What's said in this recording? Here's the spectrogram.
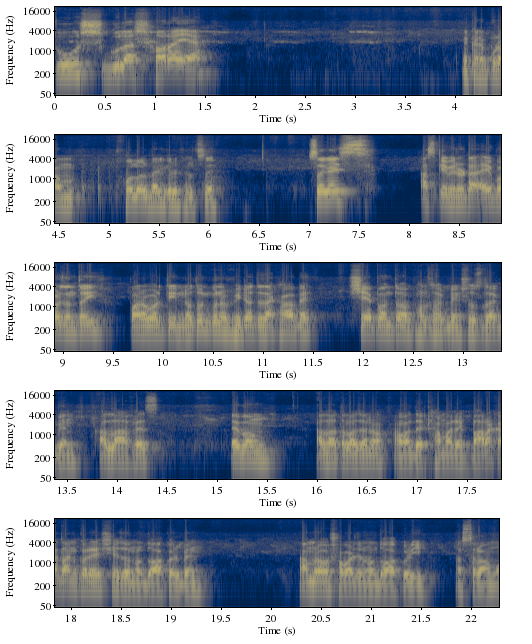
তুষগুলা সরাইয়া এখানে পুরো ফলোর বের করে ফেলছে। সো গাইস আজকে ভিডিওটা এই পর্যন্তই। পরবর্তী নতুন কোনো ভিডিওতে দেখা হবে। সে পর্যন্ত ভালো থাকবেন, সুস্থ থাকবেন। আল্লাহ হাফেজ। এবং আল্লাহ তালা যেন আমাদের খামারে বারাকা দান করে, সেজন্য দোয়া করবেন। আমরাও সবার জন্য দোয়া করি। আসসালামু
